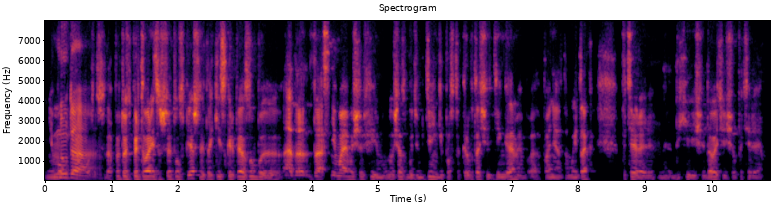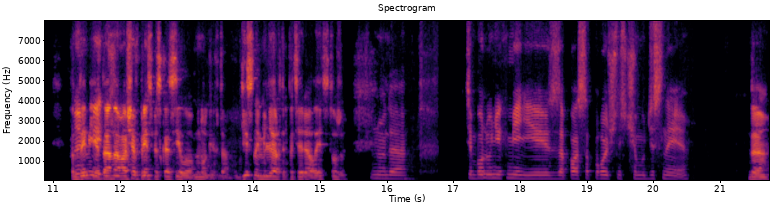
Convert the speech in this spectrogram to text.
не ну могут ну, да. работать. Да. То есть притвориться, что это успешно, и такие, скрипя зубы, а, да, да, снимаем еще фильм, но сейчас будем деньги просто кровоточить деньгами, понятно, мы и так потеряли дохерища, давайте еще потеряем. Ну, Пандемия, ну, это она вообще, в принципе, скосила многих там. Дисней миллиарды потерял, эти тоже. Ну да. Тем более у них менее запаса прочности, чем у Диснея. Да.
